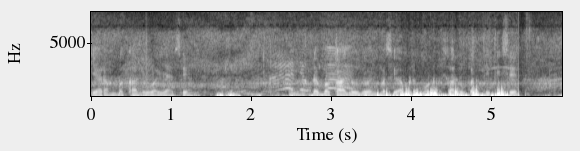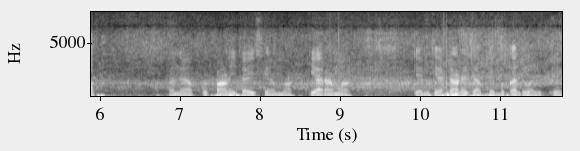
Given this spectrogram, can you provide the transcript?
ક્યારામ બકાલું વાયા છે. અને આપણે બકાલું જોઈને પછી આપણે મોટર ચાલુ કરી દીધી છે અને આપણે પાણી જાય છે આમાં, ક્યારામાં. કેમ કે અટાણે જ આપણે બકાલું આવી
